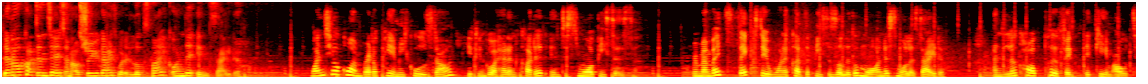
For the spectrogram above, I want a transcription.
then I'll cut into it and I'll show you guys what it looks like on the inside. Once your cornbread or paimie cools down you can go ahead and cut it into small pieces. Remember it's thick so you want to cut the pieces a little more on the smaller side and look how perfect it came out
